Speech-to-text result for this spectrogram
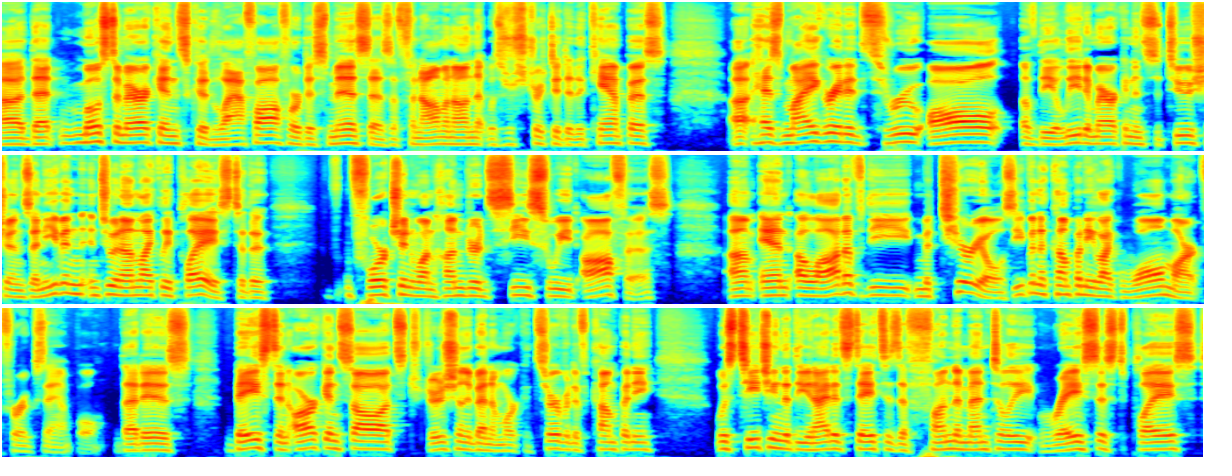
uh, that most Americans could laugh off or dismiss as a phenomenon that was restricted to the campus, uh, has migrated through all of the elite American institutions and even into an unlikely place to the Fortune 100 C-suite office. Um, and a lot of the materials, even a company like Walmart, for example, that is based in Arkansas, it's traditionally been a more conservative company, was teaching that the United States is a fundamentally racist place,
